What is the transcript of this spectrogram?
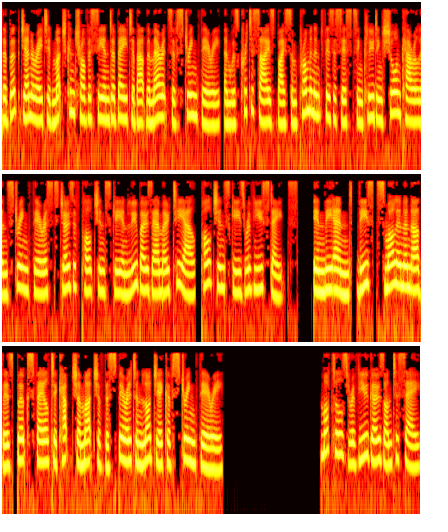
The book generated much controversy and debate about the merits of string theory, and was criticized by some prominent physicists including Sean Carroll and string theorists Joseph Polchinski and Lubos Motl. Polchinski's review states, in the end, these Smolin and others books fail to capture much of the spirit and logic of string theory. Motl's review goes on to say,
